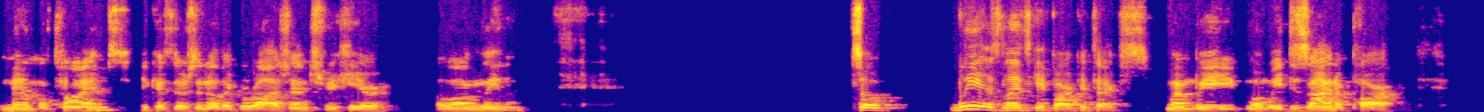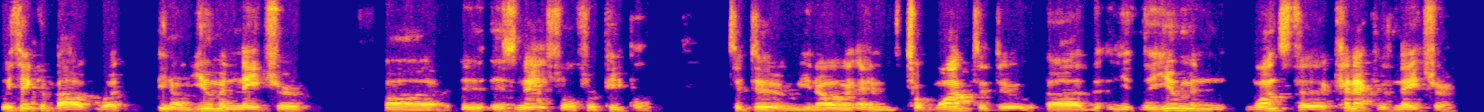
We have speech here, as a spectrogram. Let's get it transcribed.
minimal times because there's another garage entry here along Leland. So we as landscape architects, when we when we design a park, we think about what you know human nature uh, is, natural for people to do, you know, and to want to do. Uh, the, the human wants to connect with nature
